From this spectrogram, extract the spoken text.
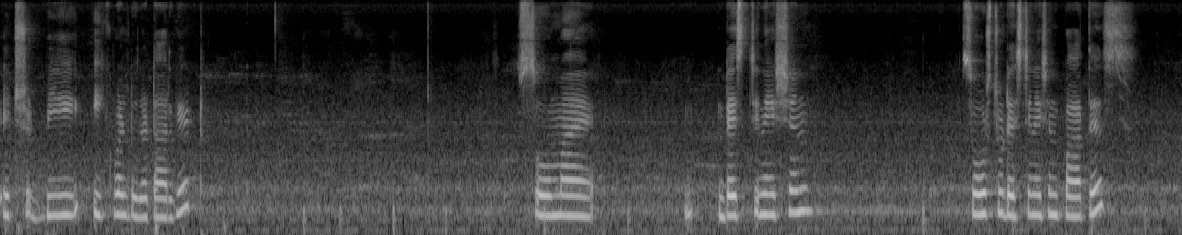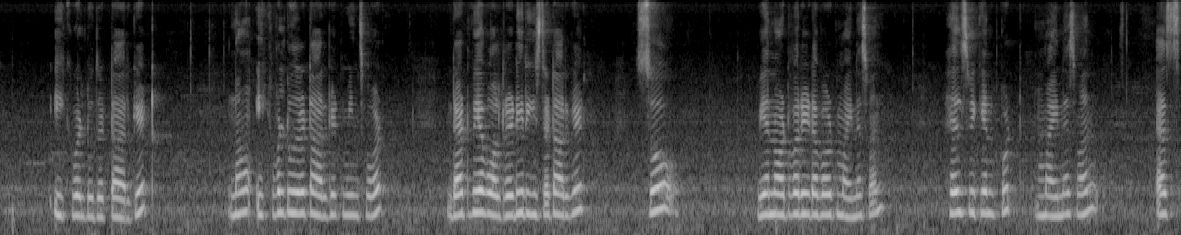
it should be equal to the target. So my destination source to destination path is equal to the target now equal to the target means what? That we have already reached the target. So we are not worried about minus 1 else we can put minus 1 as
